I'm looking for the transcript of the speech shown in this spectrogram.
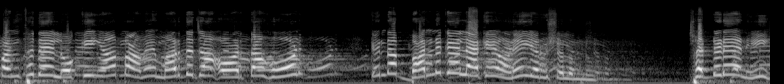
ਪੰਥ ਦੇ ਲੋਕੀ ਆ, ਭਾਵੇਂ ਮਰਦ ਜਾਂ ਔਰਤਾਂ ਹੋਣ, ਕਹਿੰਦਾ ਬੰਨ ਕੇ ਲੈ ਕੇ ਆਉਣੇ ਯਰੂਸ਼ਲਮ ਨੂੰ। ਛੱਡਣੇ ਨਹੀਂ।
